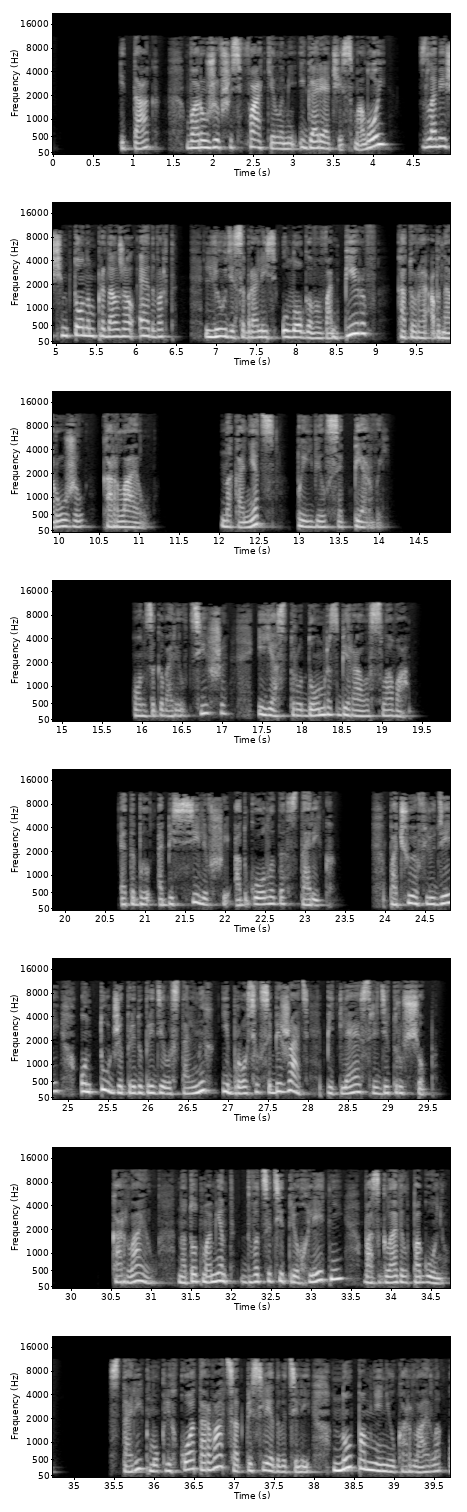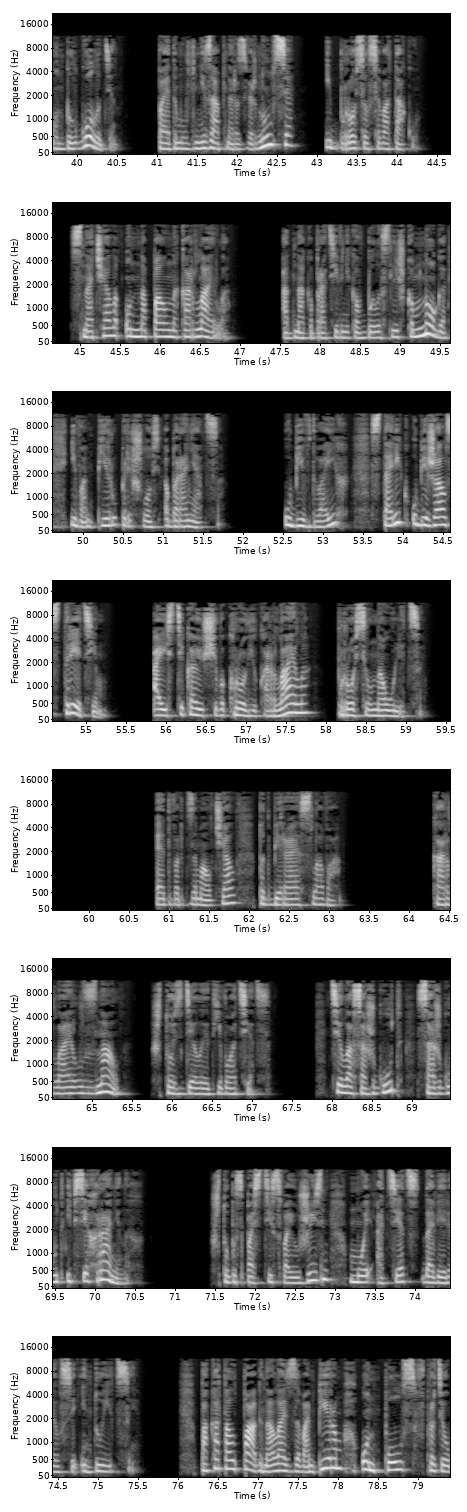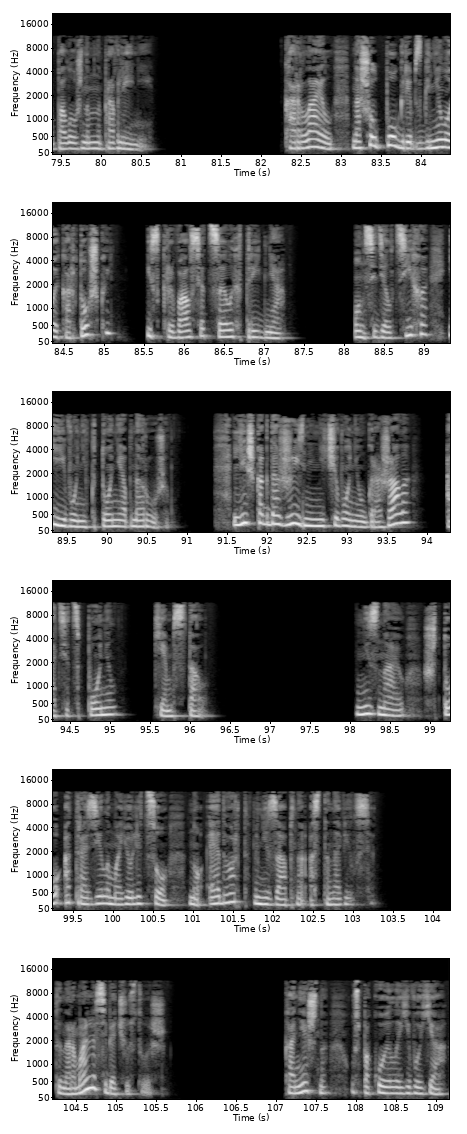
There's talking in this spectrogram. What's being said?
Итак, вооружившись факелами и горячей смолой, зловещим тоном продолжал Эдвард, люди собрались у логова вампиров, которое обнаружил Карлайл. Наконец появился первый. Он заговорил тише, и я с трудом разбирала слова. Это был обессилевший от голода старик. Почуяв людей, он тут же предупредил остальных и бросился бежать, петляя среди трущоб. Карлайл, на тот момент 23-летний, возглавил погоню. Старик мог легко оторваться от преследователей, но, по мнению Карлайла, он был голоден, поэтому внезапно развернулся и бросился в атаку. Сначала он напал на Карлайла, однако противников было слишком много, и вампиру пришлось обороняться. Убив двоих, старик убежал с третьим, а истекающего кровью Карлайла бросил на улицы. Эдвард замолчал, подбирая слова. Карлайл знал, что сделает его отец. Тела сожгут, сожгут и всех раненых. Чтобы спасти свою жизнь, мой отец доверился интуиции. Пока толпа гналась за вампиром, он полз в противоположном направлении. Карлайл нашел погреб с гнилой картошкой и скрывался целых три дня. Он сидел тихо, и его никто не обнаружил. Лишь когда жизни ничего не угрожало, отец понял, кем стал. Не знаю, что отразило мое лицо, но Эдвард внезапно остановился. «Ты нормально себя чувствуешь?» Конечно, успокоила его я,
